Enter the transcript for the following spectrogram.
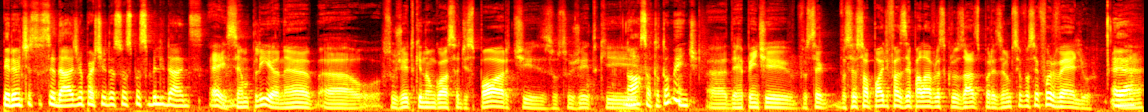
perante a sociedade a partir das suas possibilidades. É, e se amplia, né? Uh, o sujeito que não gosta de esportes, o sujeito que. Nossa, totalmente. Uh, de repente, você, você só pode fazer palavras cruzadas, por exemplo, se você for velho. É. Né?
